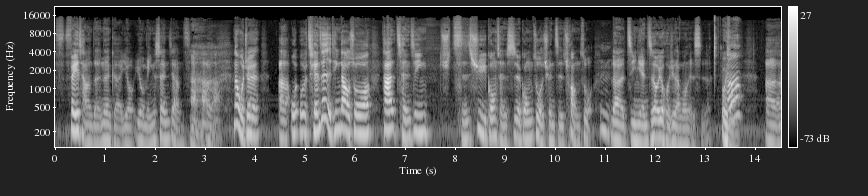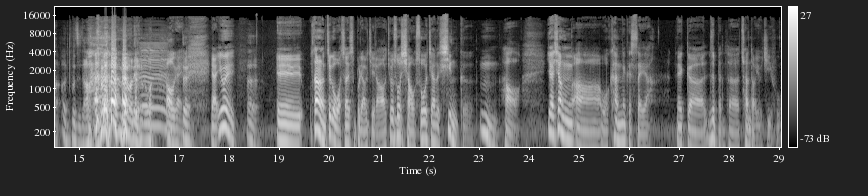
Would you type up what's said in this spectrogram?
非常的那个有有名声这样子。啊哈嗯，那我觉得啊、我我前阵子听到说他曾经辞去工程师的工作，全职创作嗯。了几年之后，又回去当工程师了。为什么？哦呃，呃不知道，没有联络。嗯？OK，对，呀，因为呃呃，当然这个我实在是不了解了啊，就是说小说家的性格，嗯好，要像啊、我看那个谁啊，那个日本的川岛由纪夫，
